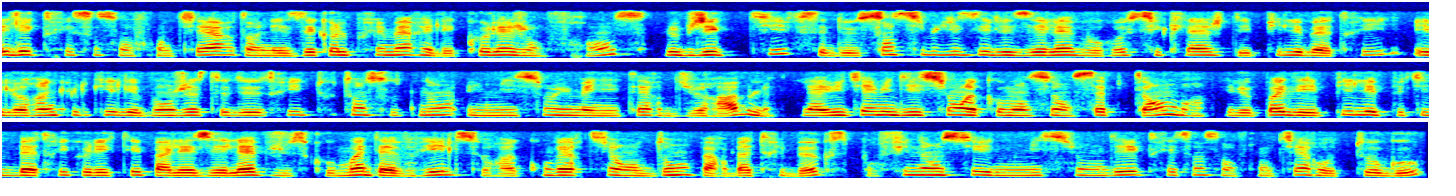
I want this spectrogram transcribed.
Électriciens sans frontières dans les écoles primaires et les collèges en France. L'objectif, c'est de sensibiliser les élèves au recyclage des piles et batteries et leur inculquer les bons gestes de tri tout en soutenant une mission humanitaire durable. La huitième édition a commencé en septembre et le poids des piles et petites batteries collectées par les élèves jusqu'au mois d'avril sera converti en dons par Batterybox pour financer une mission d'Électriciens sans frontières au Togo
